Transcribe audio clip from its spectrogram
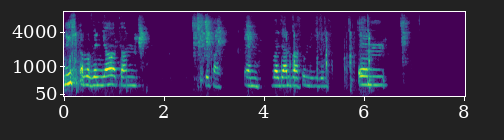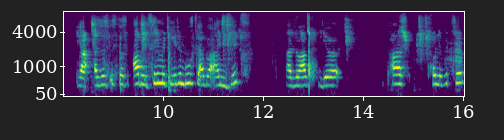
nicht, aber wenn ja, dann ist egal. Ähm, weil dann war es unnötig. Ähm, ja, also es ist das ABC mit jedem Buchstabe ein Witz. Also habt ihr ein paar tolle Witze.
